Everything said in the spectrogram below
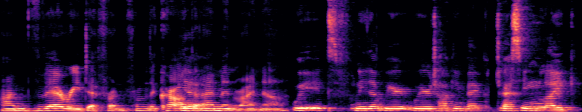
I'm very different from the crowd that I'm in right now. We, it's funny that we're we're talking about dressing like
